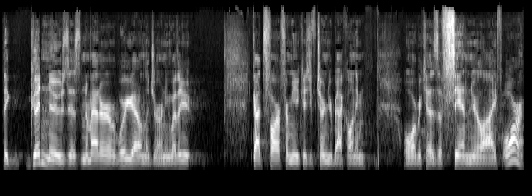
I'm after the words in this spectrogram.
The good news is no matter where you're at on the journey, whether you, God's far from you because you've turned your back on him, or because of sin in your life, or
